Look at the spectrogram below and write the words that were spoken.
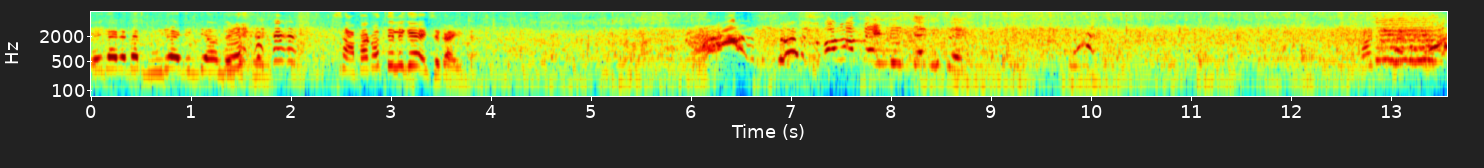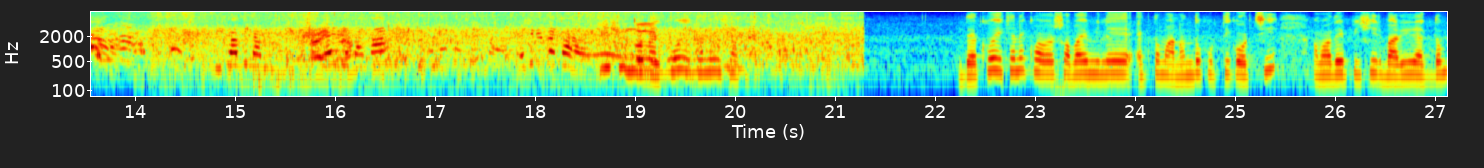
এই জায়গাটা ঘুরে এদিক দিয়ে আমাদের সাপা করতে লিগে আইছে গাড়িটা। কি সুন্দর লাগছে। এখানে সব- দেখো, এখানে সবাই মিলে একদম আনন্দ ফুর্তি করছি। আমাদের পিসির বাড়ির একদম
